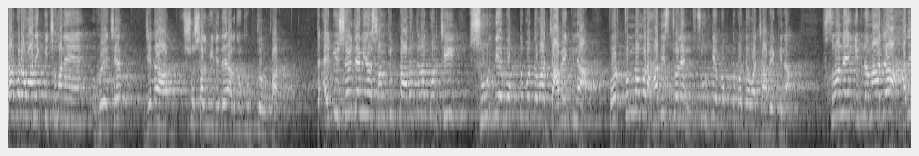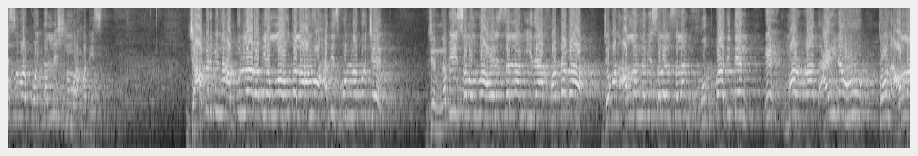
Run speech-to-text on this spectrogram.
তারপরে অনেক কিছু মানে হয়েছে, যেটা সোশ্যাল মিডিয়াতে একদম খুব তোলপাড়। তা এই বিষয়টা নিয়ে সংক্ষিপ্ত আলোচনা করছি, সুর দিয়ে বক্তব্য দেওয়া যাবে কিনা? প্রথম নম্বর হাদিস চলেন, সুর দিয়ে বক্তব্য দেওয়া যাবে কিনা? সুনানে ইবনে মাজা হাদিস নম্বর পঁয়তাল্লিশ নম্বর হাদিস। জাবির বিন আব্দুল্লাহ রদি আল্লাহ আনহু হাদিস বর্ণনা করছে যে নবী সাল্লাম ইদা খতাবা, যখন আল্লাহ নবী আলাইহি সাল্লাম খুতবা দিতেন ইহমাররাত আইনাহু, তখন আল্লাহ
